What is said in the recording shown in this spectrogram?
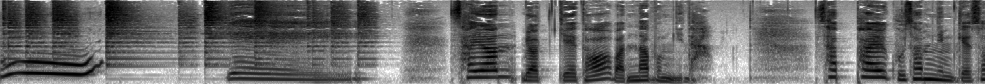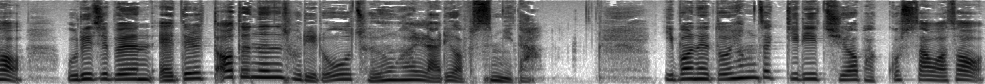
우! 예. 사연 몇 개 더 만나봅니다. 4893님께서 우리 집은 애들 떠드는 소리로 조용할 날이 없습니다. 이번에도 형제끼리 쥐어박고 싸워서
